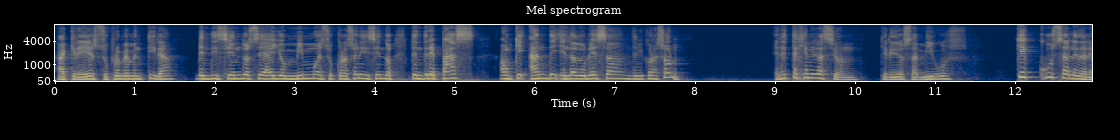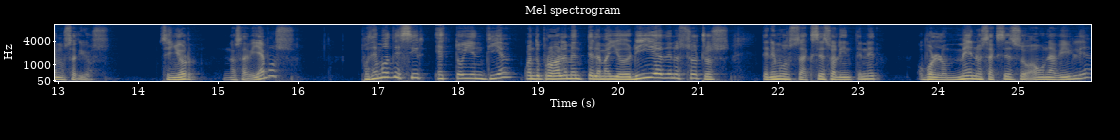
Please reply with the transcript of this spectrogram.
a creer su propia mentira, bendiciéndose a ellos mismos en su corazón y diciendo, tendré paz aunque ande en la dureza de mi corazón. En esta generación, queridos amigos, ¿qué excusa le daremos a Dios? Señor, ¿no sabíamos? ¿Podemos decir esto hoy en día cuando probablemente la mayoría de nosotros tenemos acceso al Internet o por lo menos acceso a una Biblia?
